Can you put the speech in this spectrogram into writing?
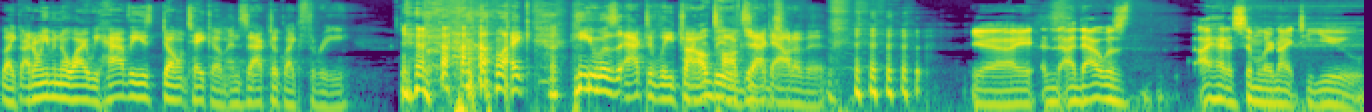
Like I don't even know why we have these. Don't take them." And Zach took like three. like he was actively trying I'll to talk Zach out of it. Yeah, I, I that was I had a similar night to you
